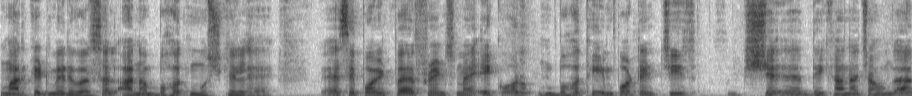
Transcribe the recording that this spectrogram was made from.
मार्केट में रिवर्सल आना बहुत मुश्किल है। ऐसे पॉइंट पर फ्रेंड्स मैं एक और बहुत ही इंपॉर्टेंट चीज़ दिखाना चाहूँगा।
